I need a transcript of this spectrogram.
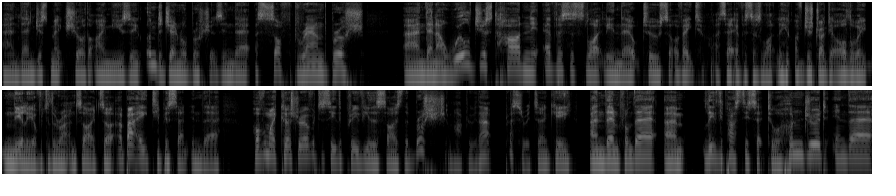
and then just make sure that I'm using under general brushes in there, a soft round brush. And then I will just harden it ever so slightly in there up to sort of 80, I say ever so slightly, I've just dragged it all the way nearly over to the right hand side. So about 80% in there. Hover my cursor over to see the preview of the size of the brush. I'm happy with that. Press the return key. And then from there, um, leave the opacity set to 100 in there.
